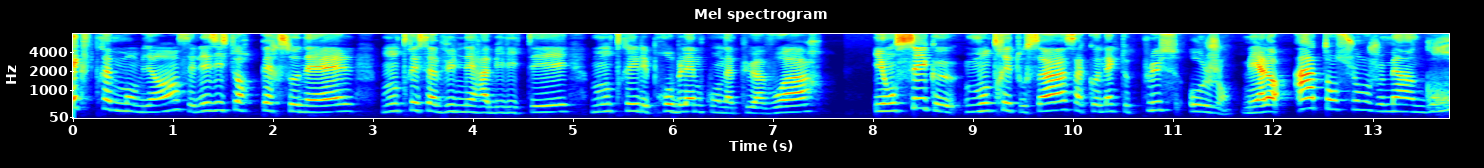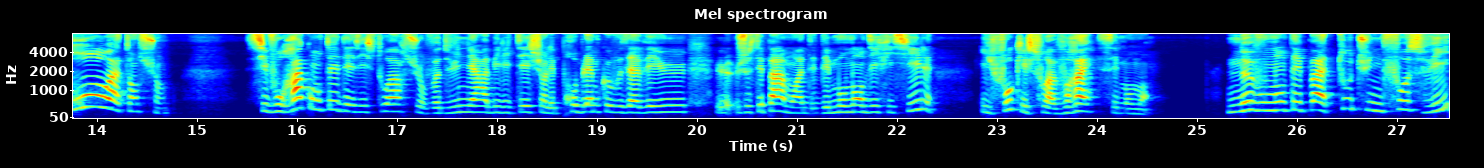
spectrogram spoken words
extrêmement bien, c'est les histoires personnelles, montrer sa vulnérabilité, montrer les problèmes qu'on a pu avoir. Et on sait que montrer tout ça, ça connecte plus aux gens. Mais alors attention, je mets un gros attention. Si vous racontez des histoires sur votre vulnérabilité, sur les problèmes que vous avez eus, je ne sais pas moi, des, moments difficiles, il faut qu'ils soient vrais, ces moments. Ne vous montez pas toute une fausse vie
